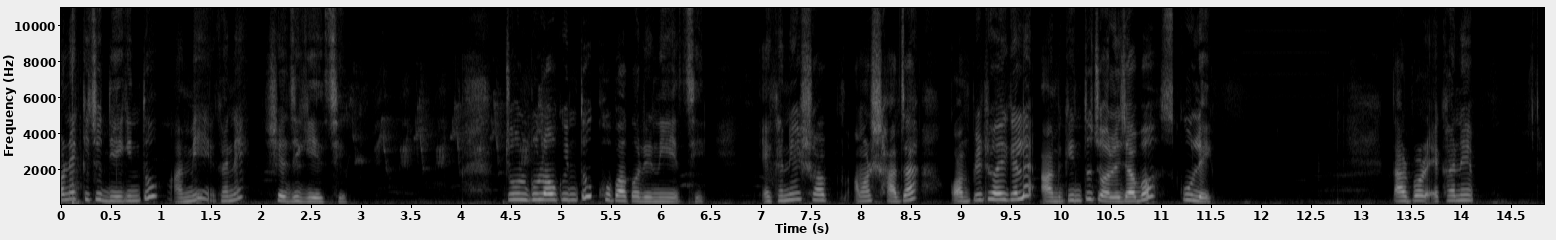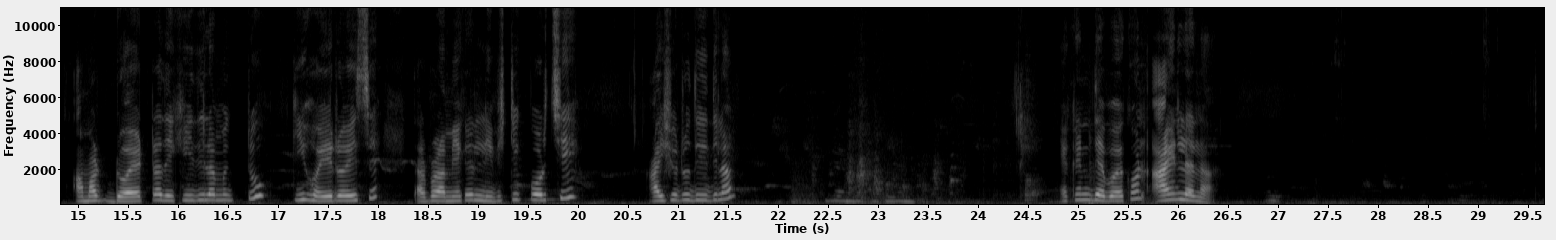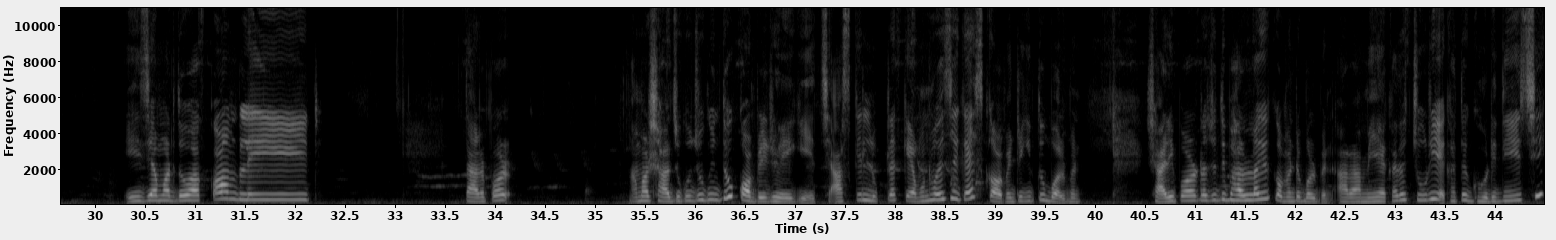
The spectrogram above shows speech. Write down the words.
অনেক কিছু দিয়ে কিন্তু আমি এখানে সেজে গিয়েছি। চুলগুলোও কিন্তু খোপা করে নিয়েছি। এখানে সব আমার সাজা কমপ্লিট হয়ে গেলে আমি কিন্তু চলে যাব স্কুলে। তারপর এখানে আমার ডয়ারটা দেখিয়ে দিলাম একটু, কি হয়ে রয়েছে। তারপর আমি এখানে লিপস্টিক পরছি, আইশ্যাডো দিয়ে দিলাম। এখানে দেবো এখন আইনলেনা এই যে আমার দোয়া কমপ্লিট তারপর আমার সাজুগুজু কিন্তু কমপ্লিট হয়ে গিয়েছে। আজকের লুকটা কেমন হয়েছে গ্যাস কমেন্টে কিন্তু বলবেন। শাড়ি পরাটা যদি ভালো লাগে কমেন্টে বলবেন। আর আমি এক হাতে চুড়ি, এক হাতে ঘড়ি দিয়েছি।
